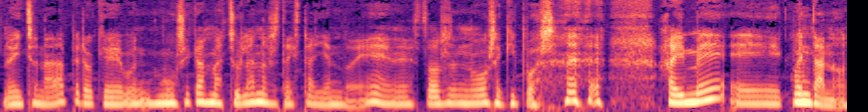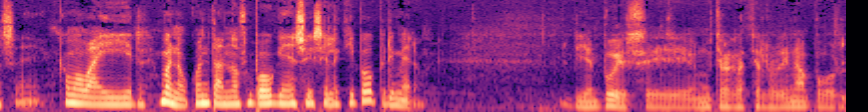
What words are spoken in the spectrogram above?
No he dicho nada, pero que músicas más chulas nos estáis trayendo ¿eh? en estos nuevos equipos. Jaime, eh, cuéntanos eh, cómo va a ir. Bueno, cuéntanos un poco quién sois el equipo primero. Bien, pues eh, muchas gracias Lorena por,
